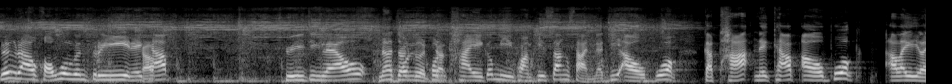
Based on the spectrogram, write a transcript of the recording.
เรื่องราวของวงดนตรีนะครับ คือจริงๆแล้วน่าจะคนเกิดคนจากไทยก็มีความคิดสร้างสรรค์นะที่เอาพวกกระทะนะครับ เอาพวก อะไรหล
